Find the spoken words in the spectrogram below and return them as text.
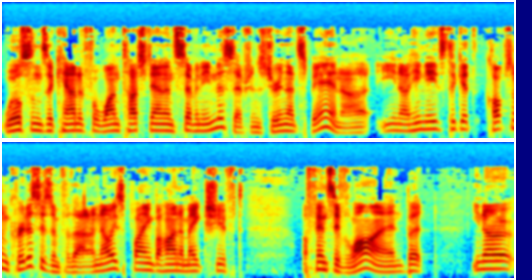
Wilson's accounted for one touchdown and seven interceptions during that span. Uh, you know, he needs to get cop some criticism for that. I know he's playing behind a makeshift offensive line, but you know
